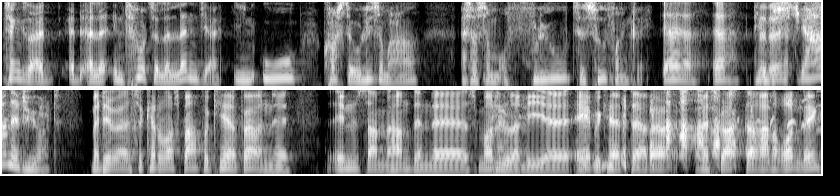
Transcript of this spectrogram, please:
Tænk sig, at, at, at en tur til LaLandia i en uge koster jo lige så meget, altså som at flyve til Sydfrankrig. Ja, ja, ja. Det Det er jo det. stjernedyrt. Men det, så kan du også bare parkere børnene inden sammen med ham, den øh, småliderlige øh, abekat der, der maskot, der render rundt, ikke?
